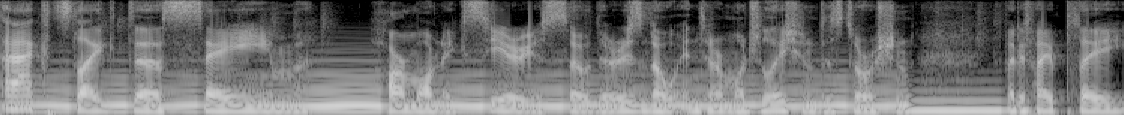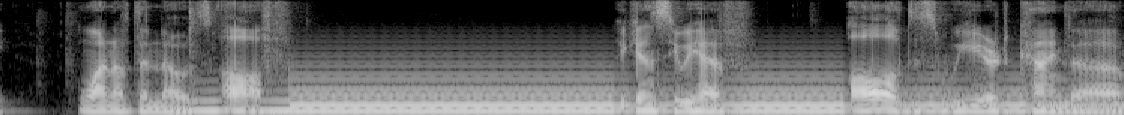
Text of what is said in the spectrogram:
acts like the same harmonic series, so there is no intermodulation distortion. But if I play one of the notes off, you can see we have all this weird kind of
